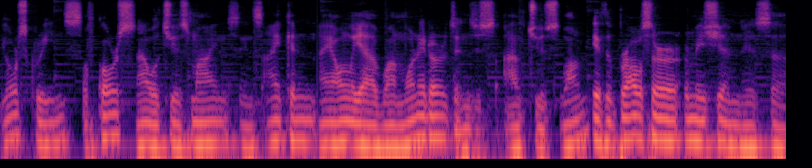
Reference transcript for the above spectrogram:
your screens. Of course, I will choose mine since I can, I only have one monitor, then just I'll choose one. If the browser permission is uh,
